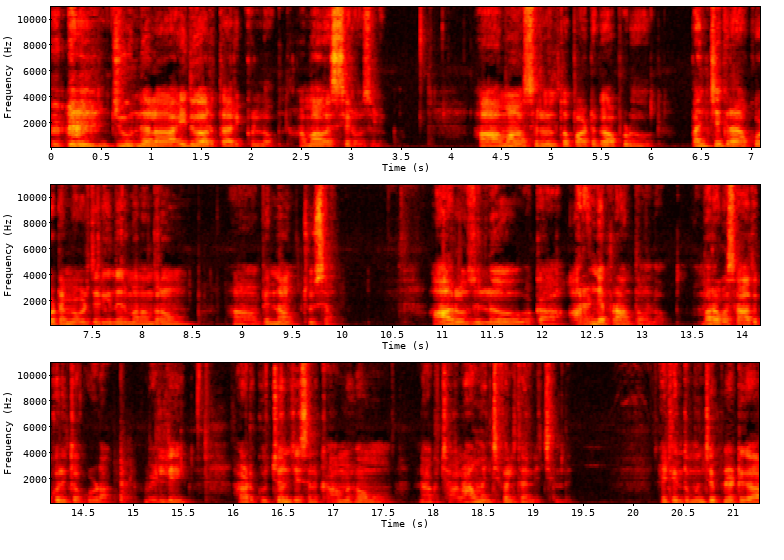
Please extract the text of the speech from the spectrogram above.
జూన్ నెల ఐదు ఆరు తారీఖుల్లో అమావాస్య రోజులు. ఆ అమావాస్య రోజులతో పాటుగా అప్పుడు పంచగ్రహ కూటమి ఒకటి జరిగిందని మనందరం విన్నాం చూసాం ఆ రోజుల్లో ఒక అరణ్య ప్రాంతంలో మరొక సాధకునితో కూడా వెళ్ళి అక్కడ కూర్చొని చేసిన కామహోమం నాకు చాలా మంచి ఫలితాన్ని ఇచ్చింది. అయితే ఇంతకుముందు చెప్పినట్టుగా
